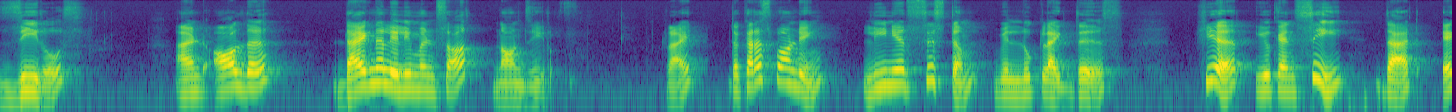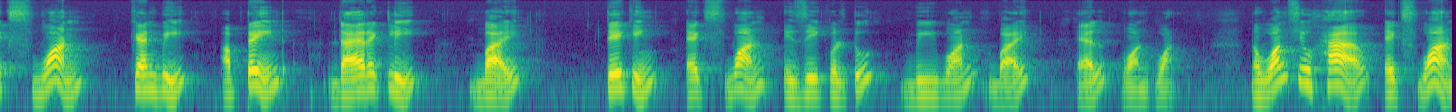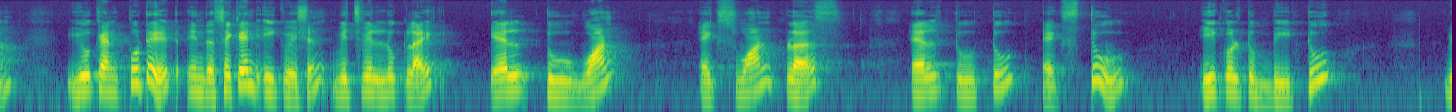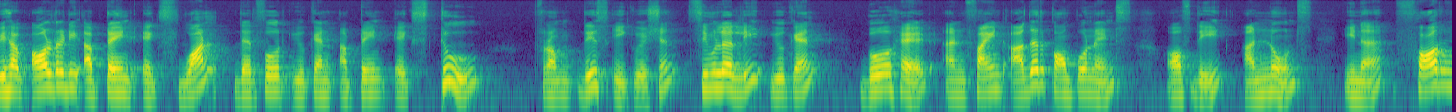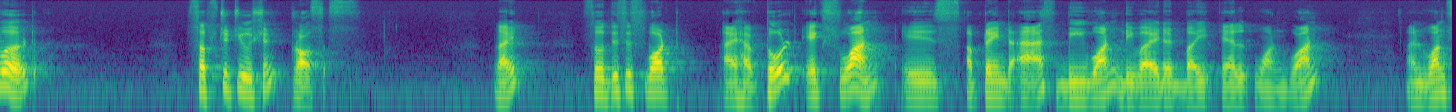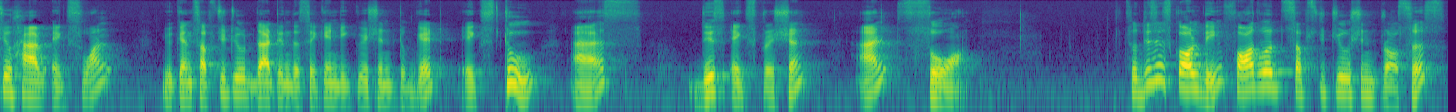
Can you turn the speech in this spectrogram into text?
zeros and all the diagonal elements are non-zero right. The corresponding linear system will look like this. Here you can see that x 1 can be obtained directly by taking x 1 is equal to b 1 by L 1 1. Now, once you have x 1 you can put it in the second equation which will look like L 2 1 x 1 plus L 2 2 x 2 equal to B 2. We have already obtained x 1 therefore, you can obtain x 2 from this equation. Similarly, you can go ahead and find other components of the unknowns in a forward substitution process right. So, this is what I have told x 1 is obtained as b 1 divided by L 1 1 and once you have x 1 you can substitute that in the second equation to get x 2 as this expression and so on. So, this is called the forward substitution process.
